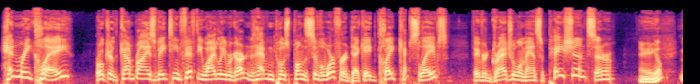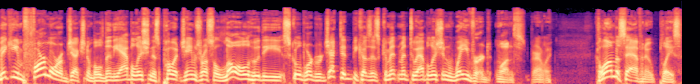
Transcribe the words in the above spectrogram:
Henry Clay, broker of the Compromise of 1850, widely regarded as having postponed the Civil War for a decade. Clay kept slaves, favored gradual emancipation, etc There you go. making him far more objectionable than the abolitionist poet James Russell Lowell, who the school board rejected because his commitment to abolition wavered once, apparently. Columbus Avenue, please.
